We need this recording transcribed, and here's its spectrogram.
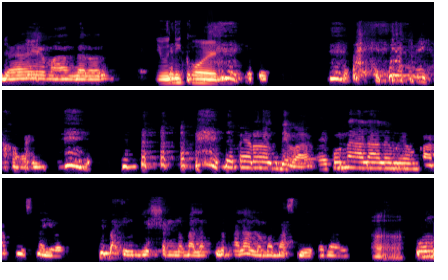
na yung mga ganon. Unicorn. Unicorn. De, pero, di ba, eh, kung naalala mo yung cartoons na yun, di ba English yung lumala, lumala, lumabas dito nun. Oo. Kung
